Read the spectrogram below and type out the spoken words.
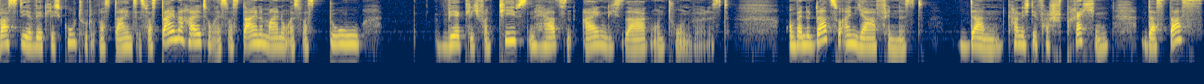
was dir wirklich gut tut, was deins ist, was deine Haltung ist, was deine Meinung ist, was du wirklich von tiefstem Herzen eigentlich sagen und tun würdest. Und wenn du dazu ein Ja findest, dann kann ich dir versprechen, dass das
